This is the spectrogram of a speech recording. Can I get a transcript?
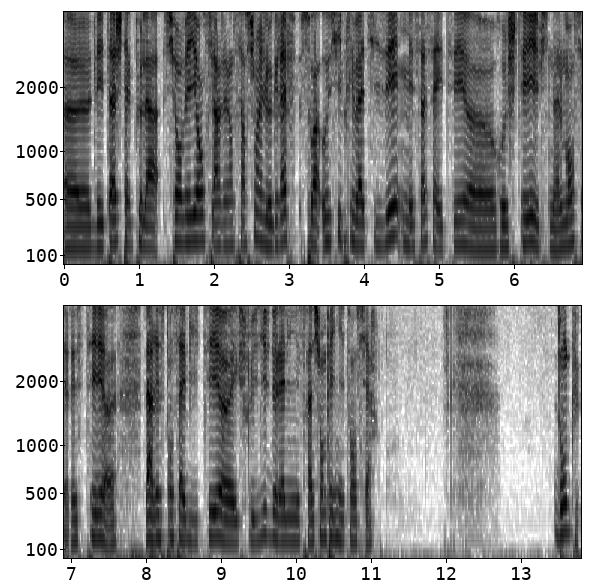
euh, des tâches telles que la surveillance, la réinsertion et le greffe soient aussi privatisées, mais ça, ça a été euh, rejeté et finalement, c'est resté euh, la responsabilité exclusive de l'administration pénitentiaire. Donc,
